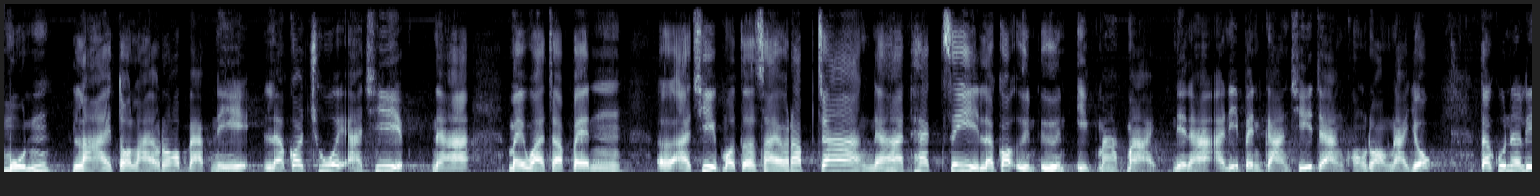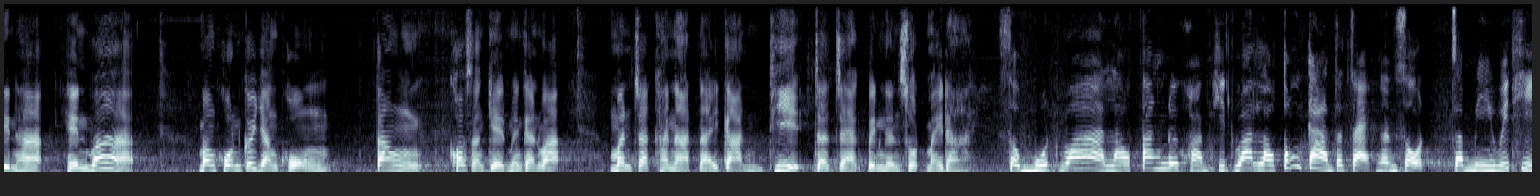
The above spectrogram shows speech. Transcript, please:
หมุนหลายต่อหลายรอบแบบนี้ แล้วก็ช่วยอาชีพนะฮะไม่ว่าจะเป็นอออาชีพมอเตอร์ไซค์รับจ้างนะฮะแท็กซี่แล้วก็อื่นๆ อีกมากมายเนี่ยนะฮะอันนี้เป็นการชี้แจงของรองนายก แต่คุณนรินทร์ฮะเห็นว่าบางคนก็ยังคงตั้งข้อสังเกตเหมือนกันว่า มันจะขนาดไหนกันที่จะแจกเป็นเงินสดไม่ได้ สมมุติว่าเราตั้งด้วยความคิดว่าเราต้องการจะแจกเงินสดจะมีวิธี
